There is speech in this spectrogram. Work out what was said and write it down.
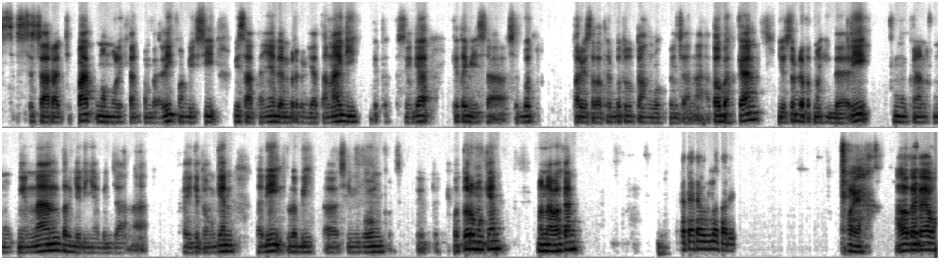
secara cepat memulihkan kembali kondisi wisatanya dan berkegiatan lagi gitu. Sehingga kita bisa sebut pariwisata tersebut itu tangguh bencana. Atau bahkan justru dapat menghindari kemungkinan-kemungkinan terjadinya bencana. Kayak gitu. Mungkin tadi lebih uh, singgung gitu. Betul mungkin menambahkan? Teteh dulu tadi. Oh ya. Halo Teteh.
